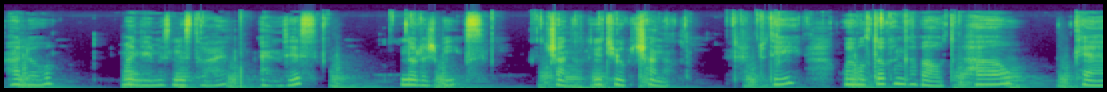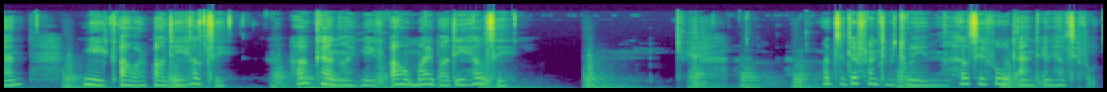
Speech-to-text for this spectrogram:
Hello, my name is Ms. Doaa and this Knowledge Beaks channel, YouTube channel. Today we will talking about how can make our body healthy. How can I make our my body healthy? What's the difference between healthy food and unhealthy food?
